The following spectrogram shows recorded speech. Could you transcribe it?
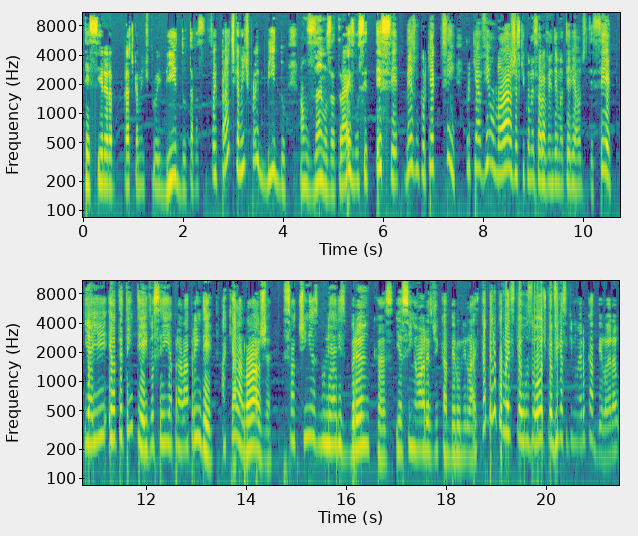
tecer era praticamente proibido, tava, foi praticamente proibido há uns anos atrás você tecer, mesmo porque, sim, porque haviam lojas que começaram a vender material de tecer, e aí eu até tentei, você ia para lá aprender. Aquela loja só tinha as mulheres brancas e as senhoras de cabelo lilás. Cabelo como esse que eu uso hoje, que eu vi assim que não era o cabelo, era o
